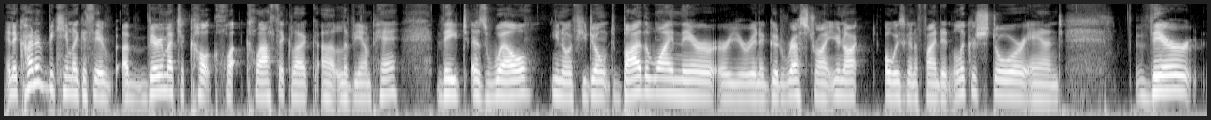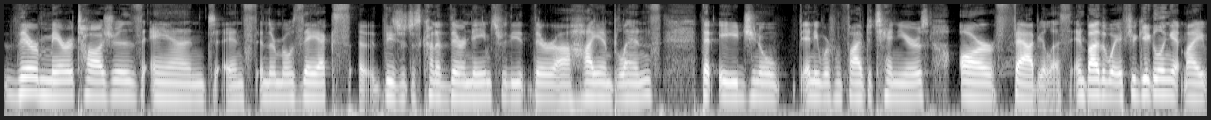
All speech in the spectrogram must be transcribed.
And it kind of became, like I say, a, a very much a cult cl- classic like uh, Le Viampé. They, as well, you know, if you don't buy the wine there or you're in a good restaurant, you're not always going to find it in a liquor store. And their their Meritages and and and their mosaics. Uh, these are just kind of their names for the their uh, high end blends that age, you know, anywhere from five to ten years, are fabulous. And by the way, if you're giggling at my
